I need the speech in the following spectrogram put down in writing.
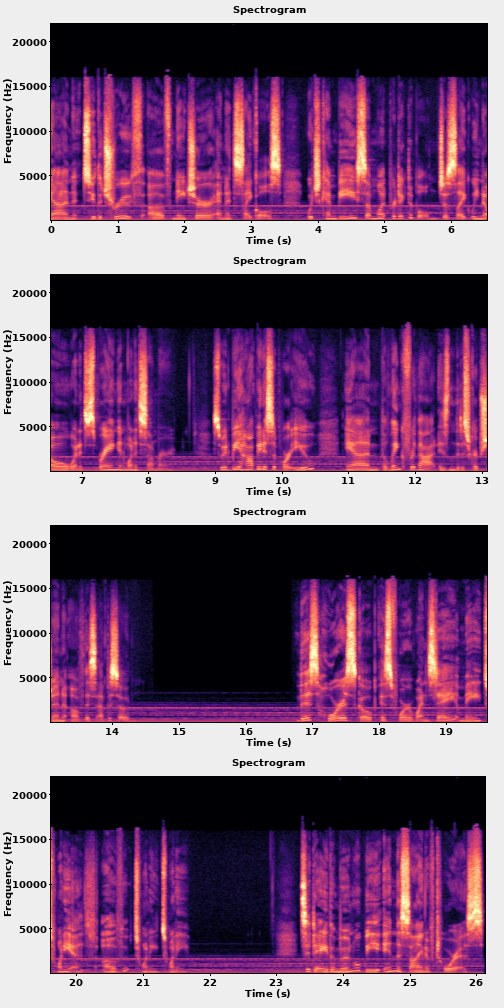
and to the truth of nature and its cycles, which can be somewhat predictable, just like we know when it's spring and when it's summer. So we'd be happy to support you, and the link for that is in the description of this episode. This horoscope is for Wednesday, May 20th of 2020. Today, the moon will be in the sign of Taurus.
